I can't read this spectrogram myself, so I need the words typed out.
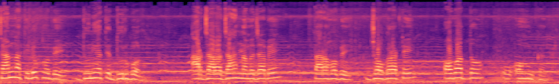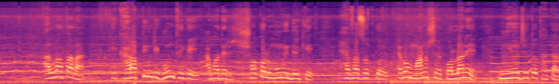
জান্নাতি লোক হবে দুনিয়াতে দুর্বল। আর যারা জাহান নামে যাবে, তারা হবে ঝগড়াটে অবাধ্য ও অহংকার। আল্লাহ তালা এই খারাপ তিনটি গুণ থেকেই আমাদের সকল মুমিনদেরকে হেফাজত করুক এবং মানুষের কল্যাণে নিয়োজিত থাকার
